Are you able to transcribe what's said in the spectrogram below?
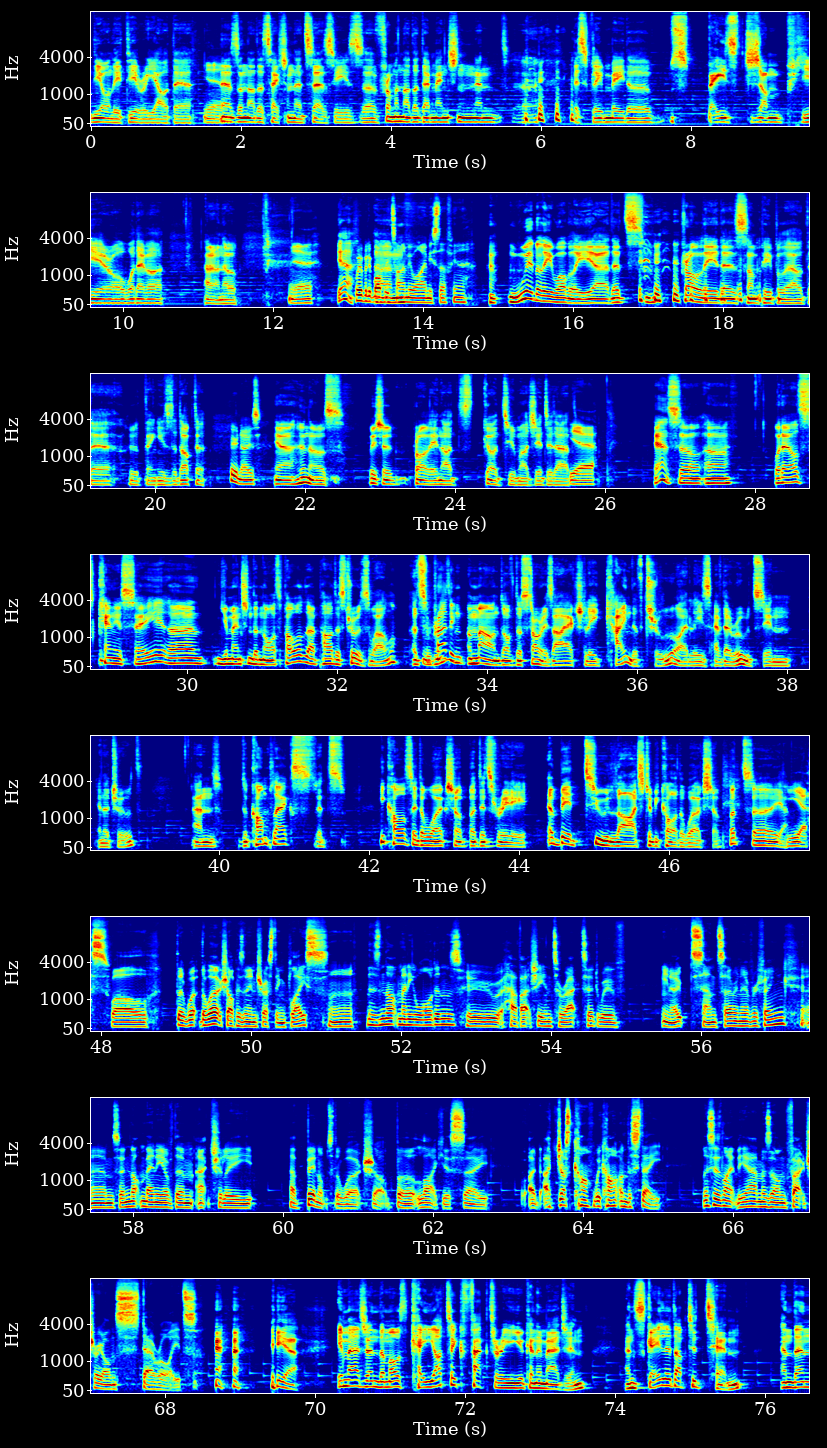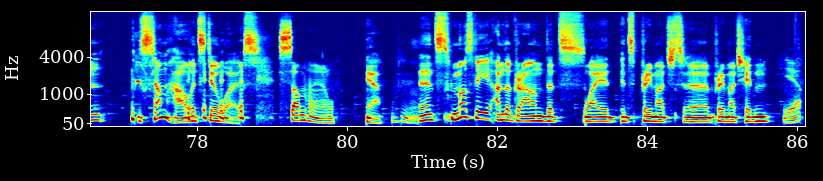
the only theory out there. Yeah. There's another section that says he's uh, from another dimension and uh, basically made a space jump here or whatever. I don't know. Yeah. Yeah. Wibbly wobbly, um, timey wimey stuff, yeah. Wibbly wobbly, yeah. That's probably there's some people out there who think he's the doctor. Who knows? Yeah, who knows? We should probably not go too much into that. Yeah. Yeah, so uh what else can you say? Uh, you mentioned the North Pole. That part is true as well. A surprising amount of the stories are actually kind of true, or at least have their roots in in the truth. And the complex, it's he calls it a workshop, but it's really a bit too large to be called a workshop. But uh, yeah, Yes, well, the the workshop is an interesting place. Uh, there's not many wardens who have actually interacted with, you know, Santa and everything. Um, so not many of them actually have been up to the workshop. But like you say, I, I just can't. We can't understate. This is like the Amazon factory on steroids. yeah. Imagine the most chaotic factory you can imagine, and scale it up to ten, and then somehow it still works. Somehow. Yeah, and it's mostly underground. That's why it, it's pretty much uh, pretty much hidden. Yeah.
